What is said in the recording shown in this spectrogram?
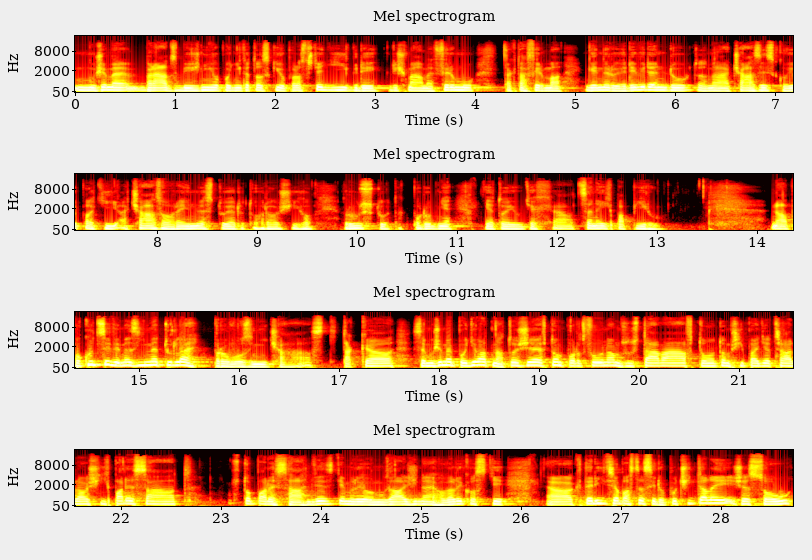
můžeme brát z běžného podnikatelského prostředí, kdy když máme firmu, tak ta firma generuje dividendu, to znamená část zisku vyplatí a část ho reinvestuje do toho dalšího růstu. Tak podobně je to i u těch cených papírů. No a pokud si vymezíme tuhle provozní část, tak eh, se můžeme podívat na to, že v tom portfoliu nám zůstává v tomto případě třeba dalších 50, 150, 200 milionů, záleží na jeho velikosti, který třeba jste si dopočítali, že jsou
